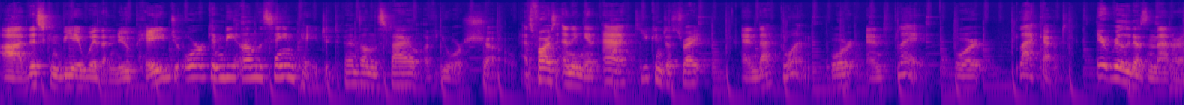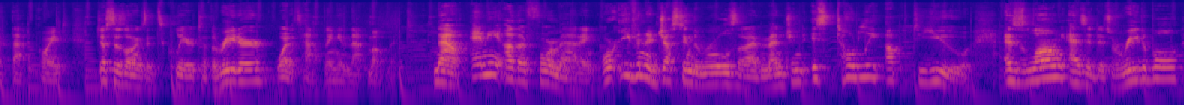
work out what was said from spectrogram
Uh, this can be with a new page or it can be on the same page. It depends on the style of your show. As far as ending an act, you can just write end act one, or end play, or blackout. It really doesn't matter at that point, just as long as it's clear to the reader what is happening in that moment. Now, any other formatting, or even adjusting the rules that I've mentioned, is totally up to you. As long as it is readable,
